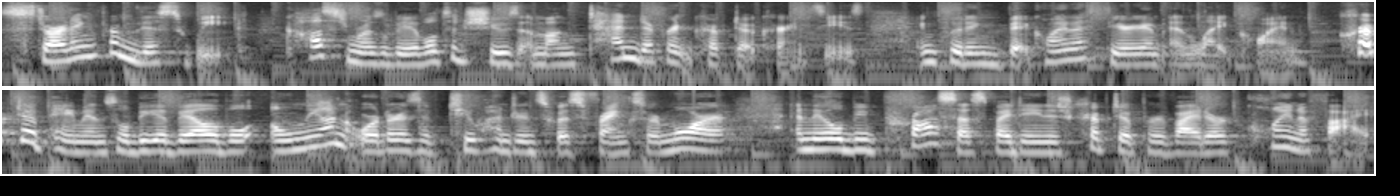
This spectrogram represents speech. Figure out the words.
Starting from this week, customers will be able to choose among 10 different cryptocurrencies, including Bitcoin, Ethereum, and Litecoin. Crypto payments will be available only on orders of 200 Swiss francs or more, and they will be processed by Danish crypto provider Coinify,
